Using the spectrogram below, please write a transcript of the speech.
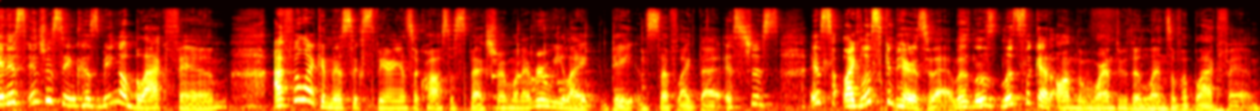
and it's interesting because being a black femme, I feel like in this experience across the spectrum, whenever we like date and stuff like that, it's just it's like let's compare it to that. Let's let's, look at on the run through the lens of a black femme.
